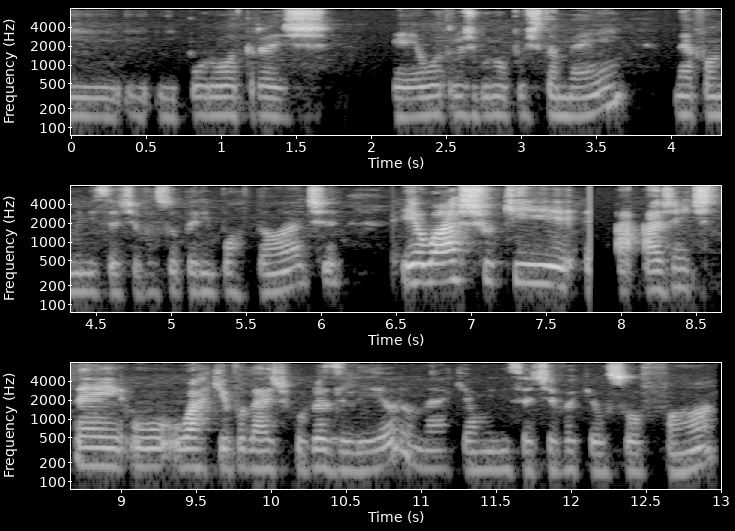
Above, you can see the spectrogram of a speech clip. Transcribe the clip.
e, e, e por outras, é, outros grupos também. Né, foi uma iniciativa super importante. Eu acho que a, a gente tem o, o Arquivo Lésbico Brasileiro, né, que é uma iniciativa que eu sou fã,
